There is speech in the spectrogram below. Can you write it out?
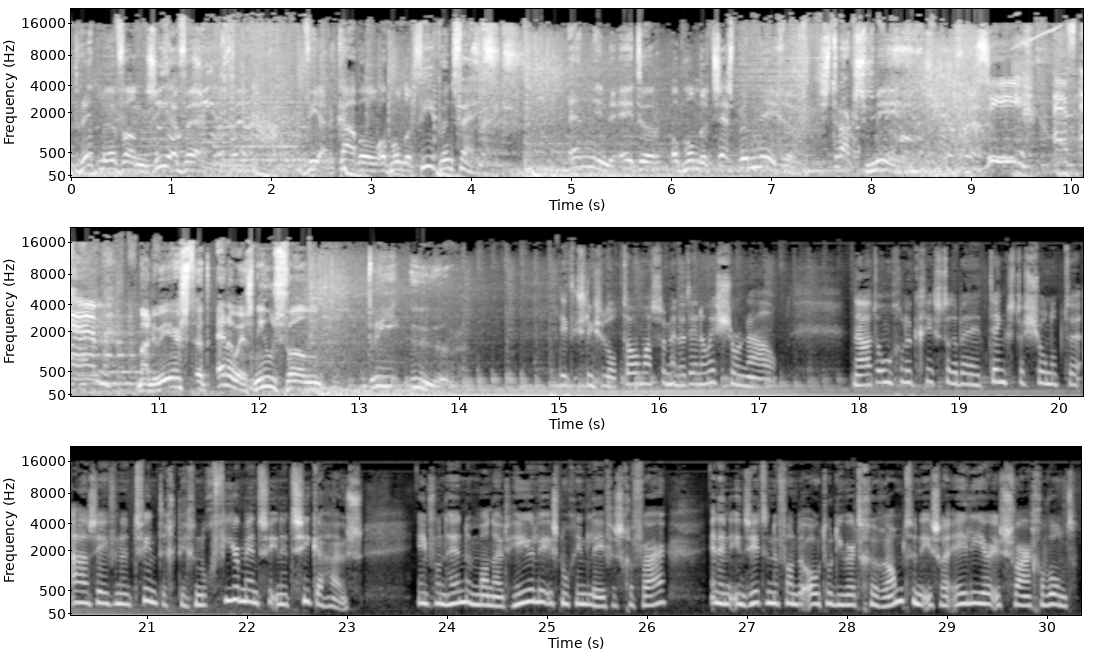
het ritme van ZFM. Via de kabel op 104.5. En in de ether op 106.9. Straks meer. ZFM. Maar nu eerst het NOS nieuws van 3 uur. Dit is Lieselot Thomassen met het NOS-journaal. Na het ongeluk gisteren bij het tankstation op de A27 liggen nog vier mensen in het ziekenhuis. Een van hen, een man uit Heerlen, is nog in levensgevaar. En een inzittende van de auto die werd geramd, een Israëliër, is zwaar gewond.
